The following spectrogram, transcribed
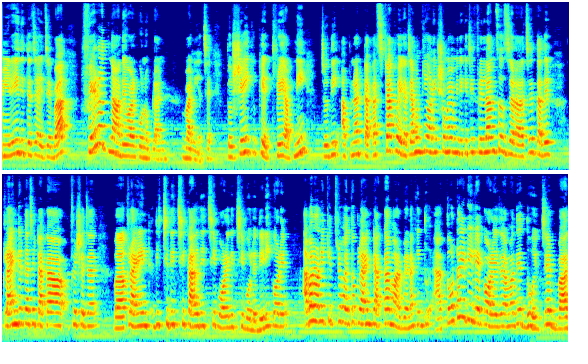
মেরেই দিতে চাইছে বা ফেরত না দেওয়ার কোনো প্ল্যান বানিয়েছে। তো সেই ক্ষেত্রে আপনি যদি আপনার টাকা স্টাক হয়ে গেছে, এমনকি অনেক সময় আমি দেখেছি ফ্রিলান্সার্স যারা আছে, তাদের ক্লায়েন্টের কাছে টাকা ফেসে যায় বা ক্লায়েন্ট দিচ্ছি দিচ্ছি, কাল দিচ্ছি, পরে দিচ্ছি বলে দেরি করে। আবার অনেক ক্ষেত্রে হয়তো ক্লায়েন্ট টাকা মারবে না, কিন্তু এতটাই ডিলে করে যে আমাদের ধৈর্যের বাদ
